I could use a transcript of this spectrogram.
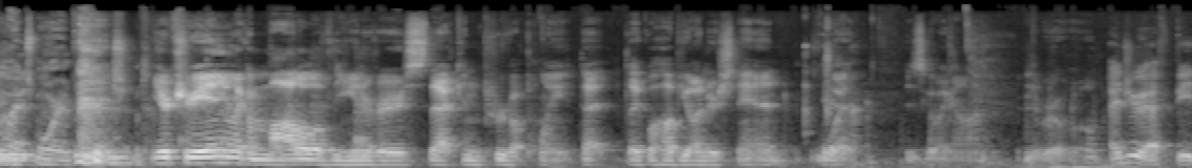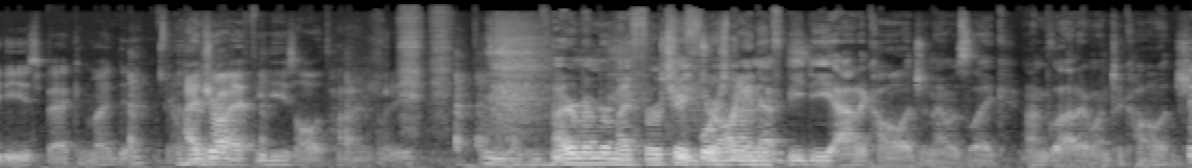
much more information. you're creating like a model of the universe that can prove a point that like will help you understand Yeah. what is going on in the real world. I drew FBDs back in my day. I draw FBDs all the time, buddy. I remember my first Two day force drawing an numbers. FBD out of college, and I was like, I'm glad I went to college.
